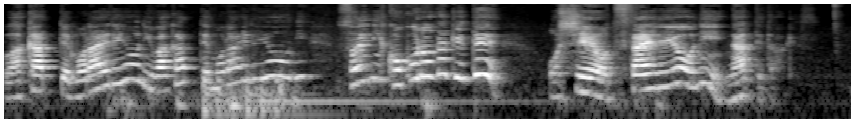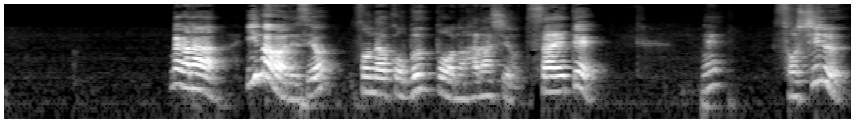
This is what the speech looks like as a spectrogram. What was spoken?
分かってもらえるように分かってもらえるようにそれに心がけて教えを伝えるようになってたわけですだから今はですよそんなこう仏法の話を伝えてねそしる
